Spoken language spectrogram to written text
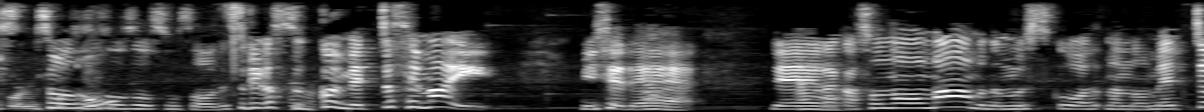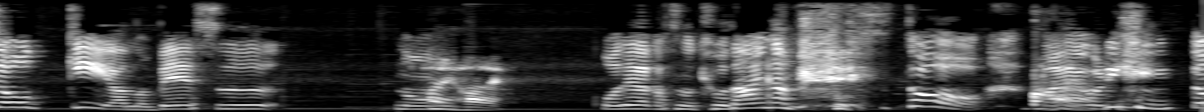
そういうそうそうそうそう。で、それがすっごいめっちゃ狭い店で、で、うん。なんかそのマームの息子は、あの、めっちゃ大きい、あの、ベースの、はいはい。こうで、なんかその巨大なベースと、バイオリンと、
